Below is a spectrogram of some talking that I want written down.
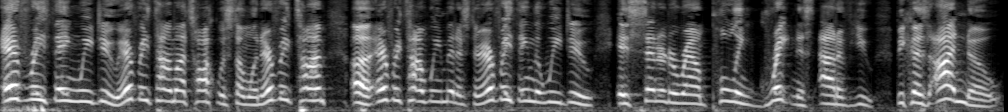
Everything we do, every time I talk with someone, every time, uh, every time we minister, everything that we do is centered around pulling greatness out of you. Because I know,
